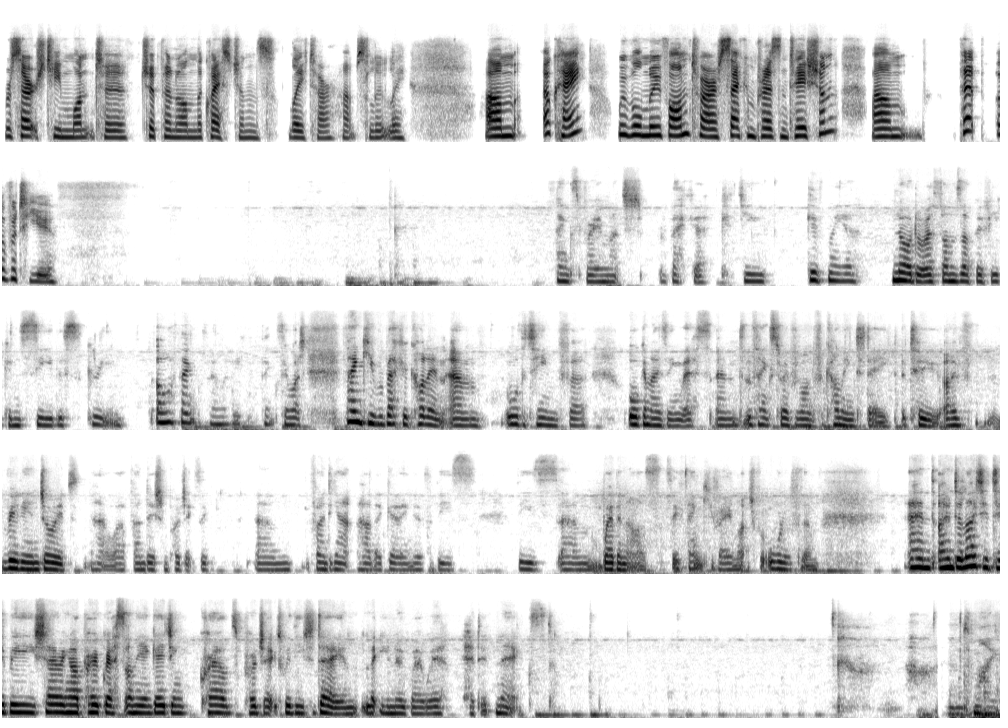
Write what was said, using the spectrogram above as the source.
research team want to chip in on the questions later, absolutely. Um, okay, we will move on to our second presentation. Um, Pip, over to you. Thanks very much, Rebecca. Could you give me a nod or a thumbs up if you can see the screen? Oh, thanks, Emily. Thanks so much. Thank you, Rebecca, Colin, um, all the team for organising this, and thanks to everyone for coming today too. I've really enjoyed how our foundation projects are um, finding out how they're going over these these um, webinars. So thank you very much for all of them. And I'm delighted to be sharing our progress on the Engaging Crowds project with you today and let you know where we're headed next. And my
